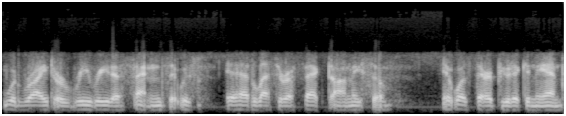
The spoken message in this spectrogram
would write or reread a sentence, it was it had lesser effect on me. So it was therapeutic in the end.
